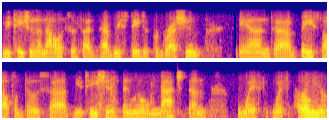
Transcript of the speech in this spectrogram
mutation analysis at every stage of progression. And uh, based off of those uh, mutations, then we will match them with with earlier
